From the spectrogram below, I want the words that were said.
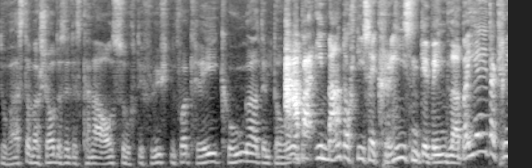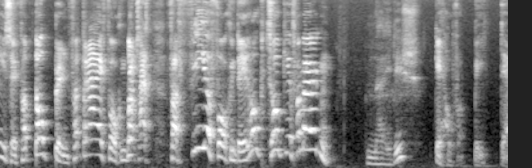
Du weißt aber schon, dass sich das keiner aussucht. Die flüchten vor Krieg, Hunger, dem Tod. Aber ich mein doch diese Krisengewindler. Bei jeder Krise verdoppeln, verdreifachen, das heißt vervierfachen die ruckzuck ihr Vermögen. Neidisch? Geh Hofer, bitte.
